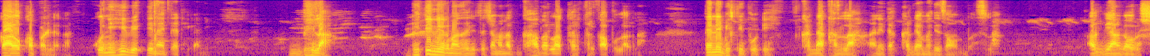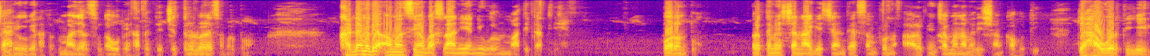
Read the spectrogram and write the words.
काळोखा पडलेला. कोणीही व्यक्ती नाही त्या ठिकाणी. भिला. भीती निर्माण झाली. त्याच्या मनात घाबरला थरथर कापू लागला. त्याने भीतीपोटी खड्डा खणला आणि त्या खड्ड्यामध्ये जाऊन बसला. अगदी अंगावर शहरी उभे राहतात. माझ्या सुद्धा उभे राहतात ते चित्र डोळ्यासमोर पाहून. खड्ड्यामध्ये अमन सिंह बसला आणि यांनी वरून माती टाकली. परंतु प्रथमेशच्या नागेशच्या आणि त्या संपूर्ण आरोपींच्या मनामध्ये शंका होती की हा वरती येईल.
